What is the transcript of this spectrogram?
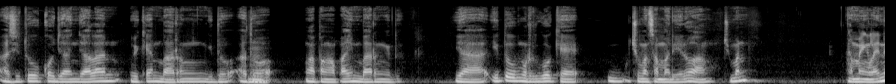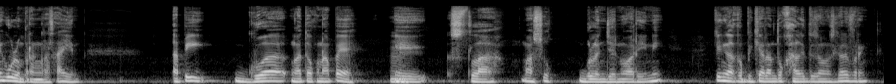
as itu kok jalan-jalan weekend bareng gitu atau ngapa-ngapain bareng gitu. Ya itu menurut gue kayak cuman sama dia doang. Cuman sama yang lainnya gue belum pernah ngerasain. Tapi gue nggak tahu kenapa ya eh setelah masuk bulan Januari ini kayak nggak kepikiran untuk hal itu sama sekali Frank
